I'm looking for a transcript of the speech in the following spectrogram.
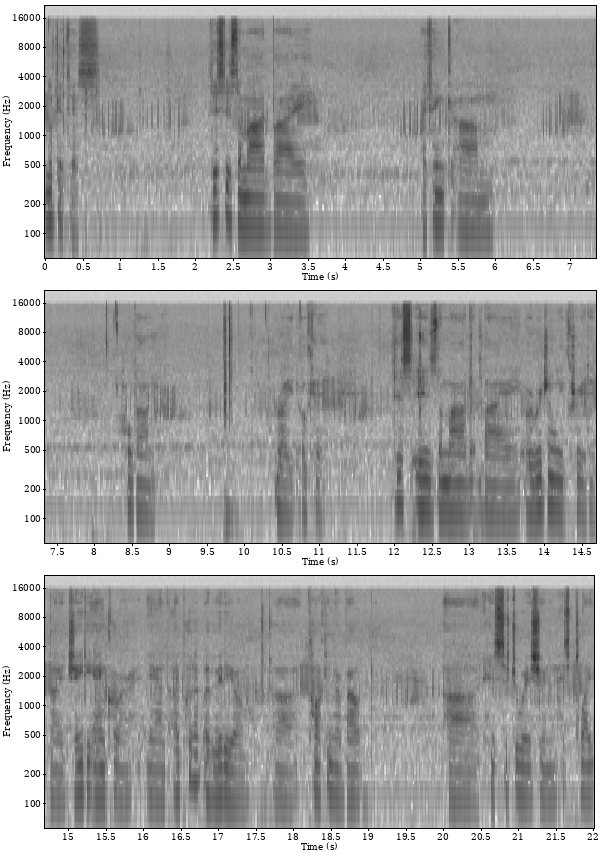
Look at this. This is the mod by, I think, um, hold on. Right, okay. This is the mod by originally created by JD Anchor, and I put up a video uh, talking about uh, his situation, his plight.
